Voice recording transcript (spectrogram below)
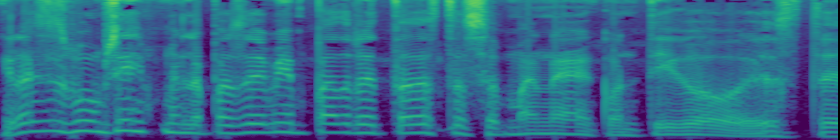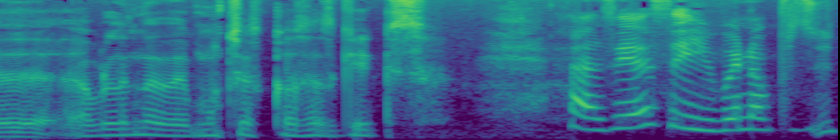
Gracias, Bumsy, me la pasé bien padre toda esta semana contigo, este, hablando de muchas cosas geeks. Así es, y bueno, pues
